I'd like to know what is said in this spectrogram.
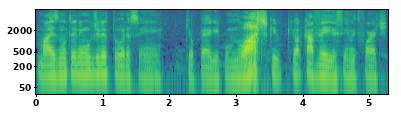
mas não tem nenhum diretor, assim, que eu pegue com. Nossa, que, que eu acavei, assim, muito forte.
